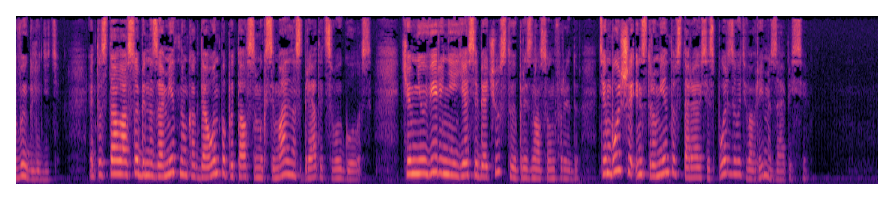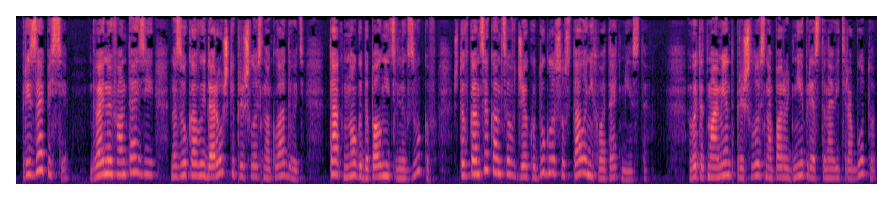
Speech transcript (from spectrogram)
выглядеть. Это стало особенно заметным, когда он попытался максимально спрятать свой голос. «Чем неувереннее я себя чувствую», — признался он Фреду, «тем больше инструментов стараюсь использовать во время записи». При записи двойной фантазии на звуковые дорожки пришлось накладывать так много дополнительных звуков, что в конце концов Джеку Дугласу стало не хватать места. В этот момент пришлось на пару дней приостановить работу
